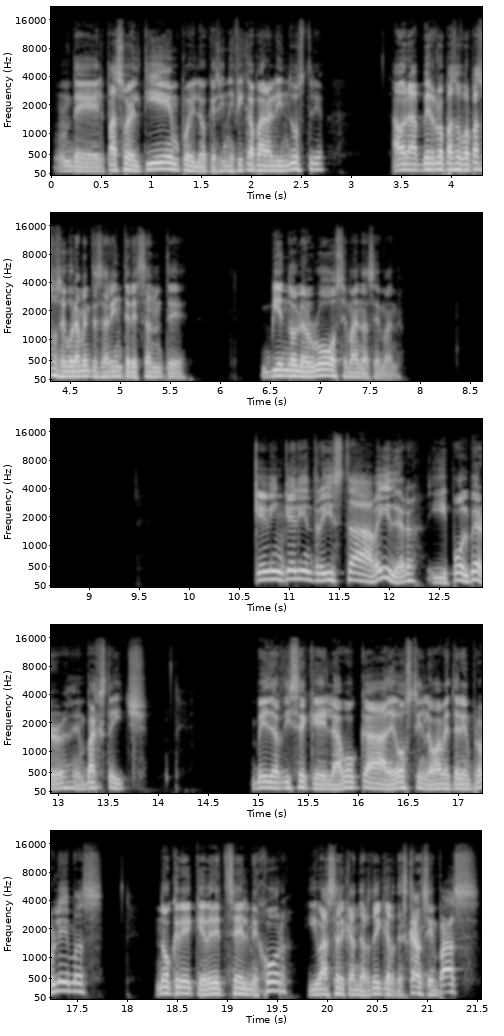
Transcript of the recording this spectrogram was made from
del paso del tiempo y lo que significa para la industria, ahora verlo paso por paso seguramente será interesante viéndolo en Raw semana a semana. Kevin Kelly entrevista a Vader y Paul Bearer en backstage. Vader dice que la boca de Austin lo va a meter en problemas, no cree que Brett sea el mejor y va a hacer que Undertaker descanse en paz.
